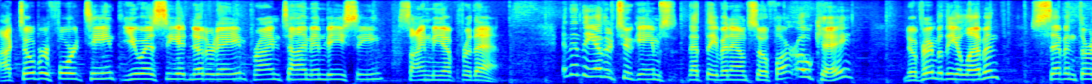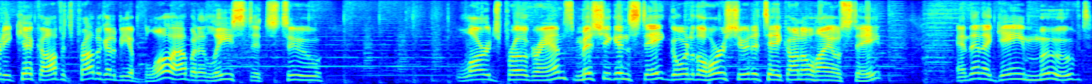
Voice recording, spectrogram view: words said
October 14th, USC at Notre Dame, primetime NBC. Sign me up for that. And then the other two games that they've announced so far, okay. November the 11th, 7:30 kickoff. It's probably going to be a blowout, but at least it's two large programs. Michigan State going to the Horseshoe to take on Ohio State. And then a game moved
